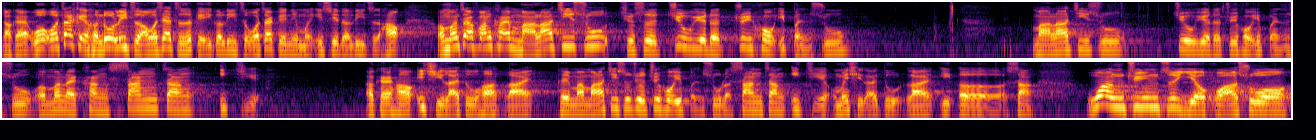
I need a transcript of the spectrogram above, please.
OK，我我再给很多例子啊，我现在只是给一个例子，我再给你们一些的例子。好，我们再翻开马拉基书，就是旧约的最后一本书。马拉基书，旧约的最后一本书，我们来看三章一节。OK，好，一起来读哈，来，可以吗？马拉基书就是最后一本书了，三章一节，我们一起来读，来，一二三，万军之耶和华说。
